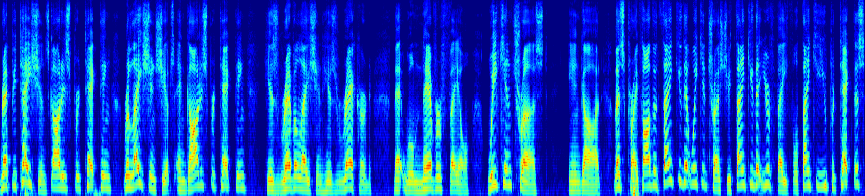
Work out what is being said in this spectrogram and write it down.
reputations, God is protecting relationships, and God is protecting his revelation, his record that will never fail. We can trust in God. Let's pray. Father, thank you that we can trust you. Thank you that you're faithful. Thank you you protect us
